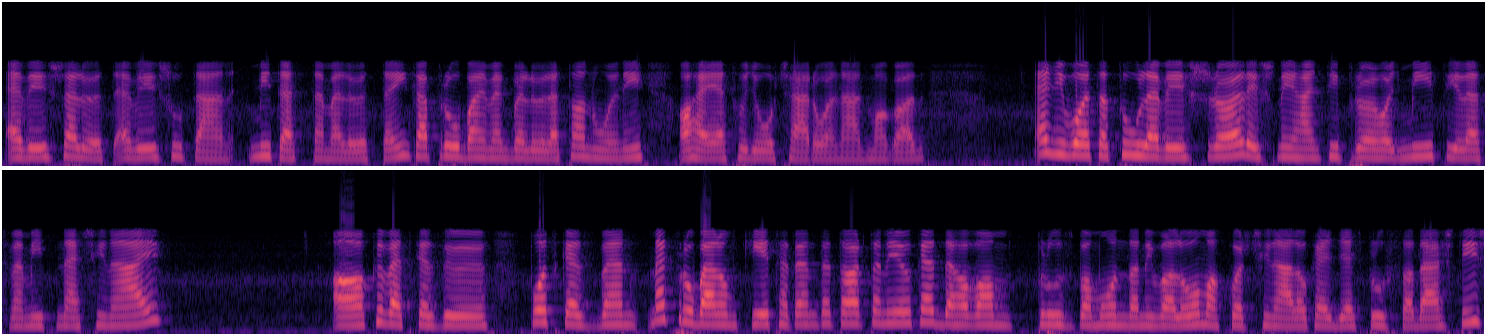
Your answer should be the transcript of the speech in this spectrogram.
evés előtt, evés után, mit tettem előtte, inkább próbálj meg belőle tanulni, ahelyett, hogy ócsárolnád magad. Ennyi volt a túlevésről, és néhány tipről, hogy mit, illetve mit ne csinálj. A következő podcastben megpróbálom két hetente tartani őket, de ha van pluszba mondani valóm, akkor csinálok egy-egy plusz adást is.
